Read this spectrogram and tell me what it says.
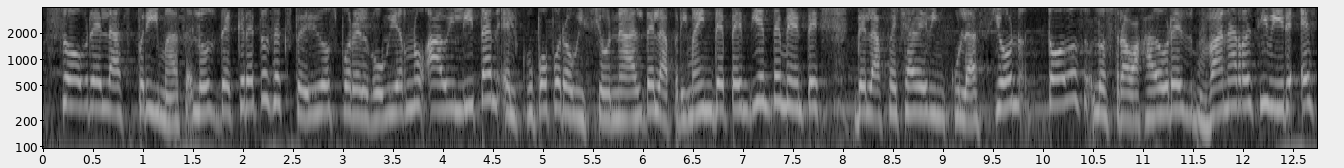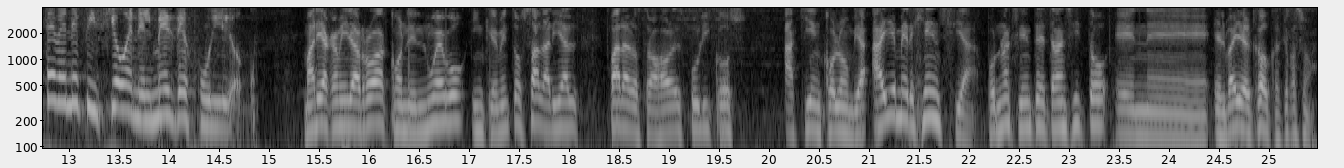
Sobre las primas, los decretos expedidos por el gobierno habilitan el cupo provisional de la prima independientemente de la fecha de vinculación. Todos los trabajadores van a recibir este beneficio en el mes de julio. María Camila Roa con el nuevo incremento salarial para los trabajadores públicos aquí en Colombia. Hay emergencia por un accidente de tránsito en eh, el Valle del Cauca. ¿Qué pasó?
